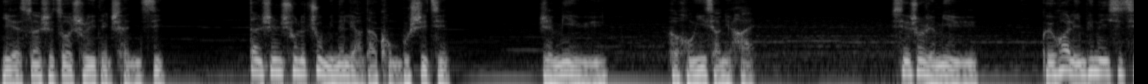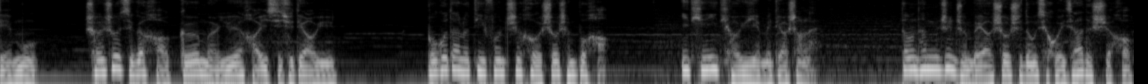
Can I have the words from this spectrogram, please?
也算是做出了一点成绩，诞生出了著名的两大恐怖事件：人面鱼和红衣小女孩。先说人面鱼，鬼话连篇的一期节目，传说几个好哥们约好一起去钓鱼，不过到了地方之后收成不好，一天一条鱼也没钓上来。当他们正准备要收拾东西回家的时候，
